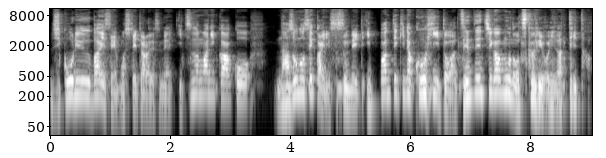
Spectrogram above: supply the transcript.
自己流焙煎をしていたらですね、いつの間にかこう、謎の世界に進んでいて、一般的なコーヒーとは全然違うものを作るようになっていた。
